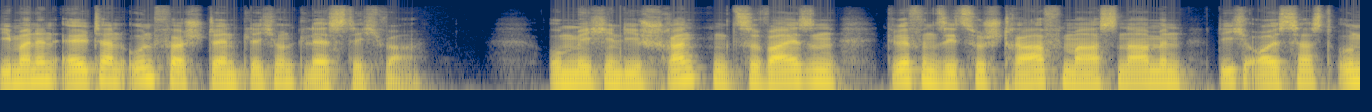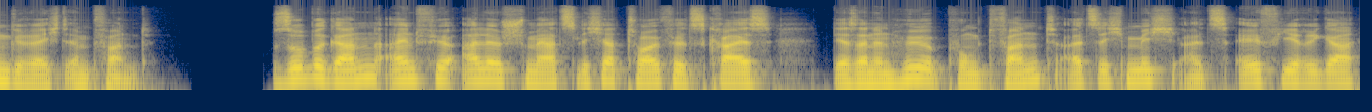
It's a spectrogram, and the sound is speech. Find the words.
die meinen Eltern unverständlich und lästig war. Um mich in die Schranken zu weisen, griffen sie zu Strafmaßnahmen, die ich äußerst ungerecht empfand. So begann ein für alle schmerzlicher Teufelskreis, der seinen Höhepunkt fand, als ich mich als Elfjähriger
